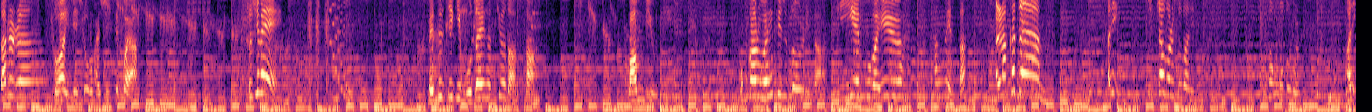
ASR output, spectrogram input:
따르릉. 좋아, 이제 이쪽으로 갈 수 있을 거야. 조심해! 매드직이 모자에서 튀어나왔다. 마음 비우기. 꽃가루와 햇빛을 떠올린다. DEF가 1 상승했다. 안락하잠! 아니, 십자가를 쏘다니. 신성모독을. 아니,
